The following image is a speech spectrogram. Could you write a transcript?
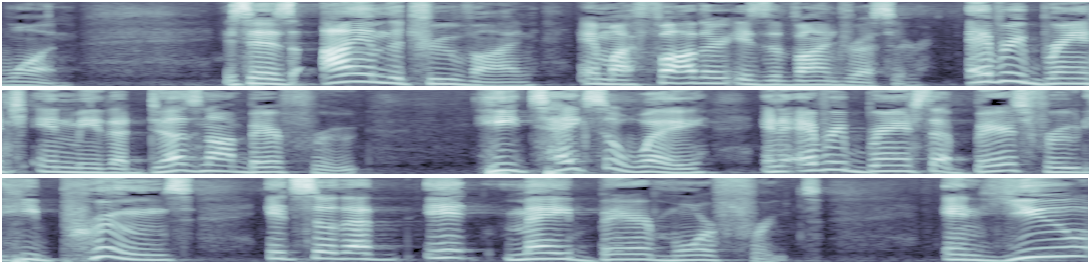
1. It says, I am the true vine, and my Father is the vine dresser. Every branch in me that does not bear fruit, he takes away, and every branch that bears fruit, he prunes it so that it may bear more fruit. And you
